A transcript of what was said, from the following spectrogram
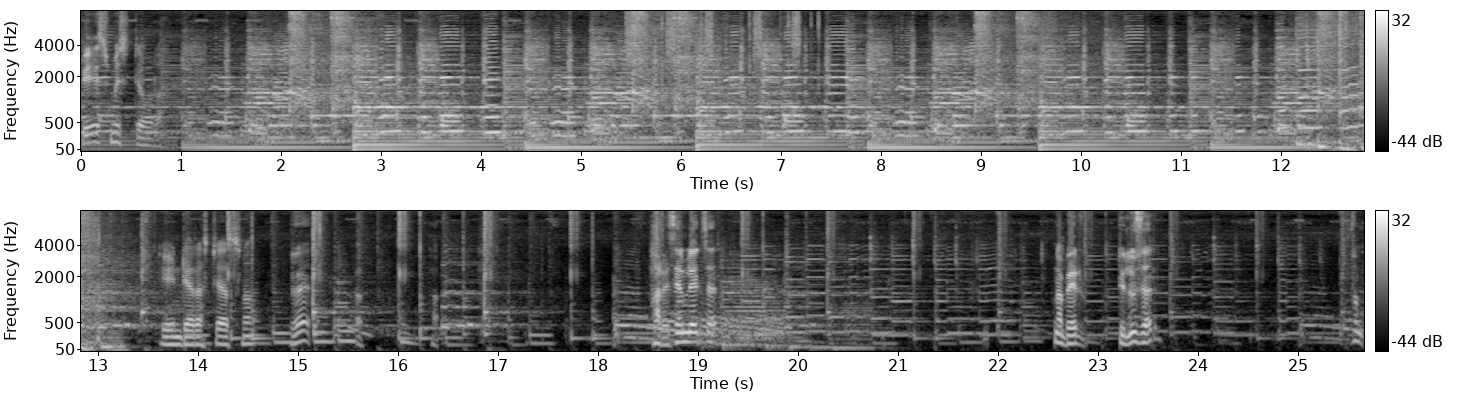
ఫేస్ మిస్ట్ ఎవరా? ఏంటి అరెస్ట్ చేస్తున్నావు? హరసేం లేదు సార్. నా పేరు టిల్లు sir. From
